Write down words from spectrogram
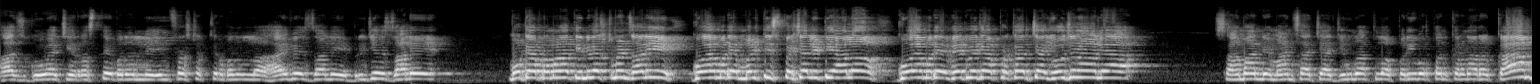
आज गोव्याचे रस्ते बदलले इन्फ्रास्ट्रक्चर बदललं हायवेज झाले ब्रिजेस झाले. मोठ्या प्रमाणात इन्व्हेस्टमेंट झाली. गोव्यामध्ये मल्टी स्पेशालिटी आलं. गोव्यामध्ये वेगवेगळ्या प्रकारच्या योजना आल्या. सामान्य माणसाच्या जीवनातलं परिवर्तन करणारं काम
